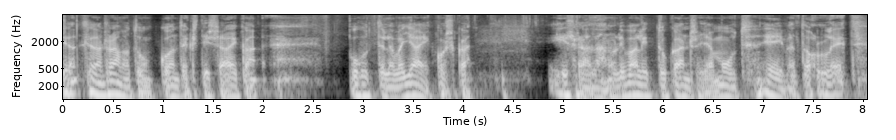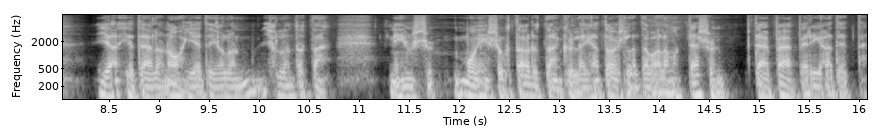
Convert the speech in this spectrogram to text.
Se, se on raamatun kontekstissa aika puhutteleva jae, koska Israelhan oli valittu kansa ja muut eivät olleet. Ja, ja täällä on ohjeita, jolloin, jolloin tota, niihin muihin suhtaudutaan kyllä ihan toisella tavalla. Mutta tässä on tämä pääperiaate, että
